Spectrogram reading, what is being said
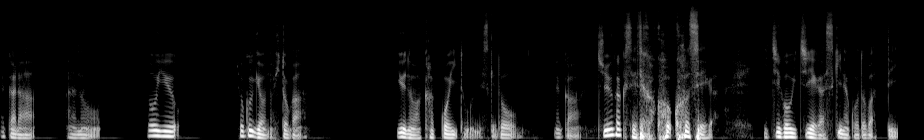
だからあのそういう職業の人が言うのはかっこいいと思うんですけどなんか中学生とか高校生が一期一会が好きな言葉って言っ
